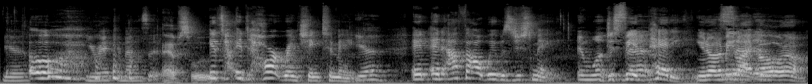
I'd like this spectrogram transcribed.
Yeah. oh, You recognize it. Absolutely. it's it's heart wrenching to me. Yeah. and and I thought it was just me, And what just being sad- petty. You know what I mean? Like, oh no,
